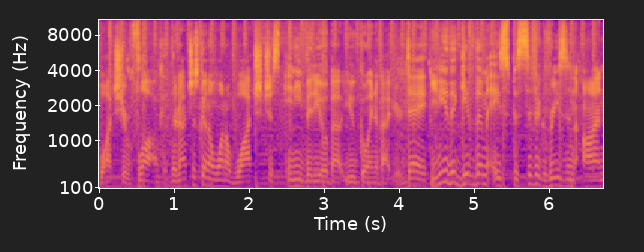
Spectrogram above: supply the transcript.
watch your vlog. They're not just gonna wanna watch just any video about you going about your day. You need to give them a specific reason on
